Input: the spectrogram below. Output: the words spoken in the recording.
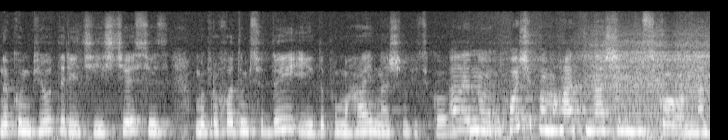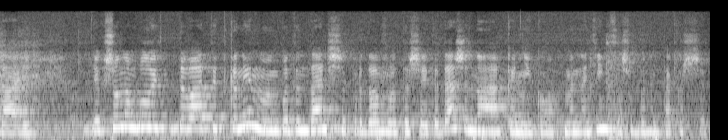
на комп'ютері чи ще щось. Ми приходимо сюди і допомагаємо нашим військовим. Але ну хочу допомагати нашим військовим надалі. Якщо нам будуть давати тканину, ми будемо далі продовжувати шити. Навіть на канікулах. Ми надіємося, що будемо також шити.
